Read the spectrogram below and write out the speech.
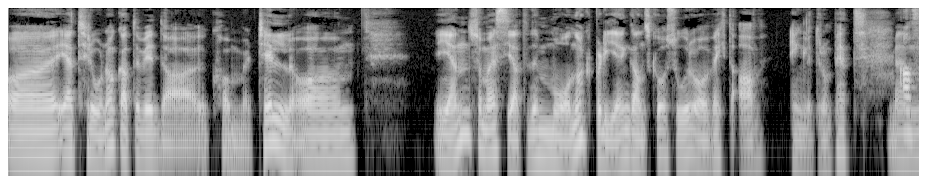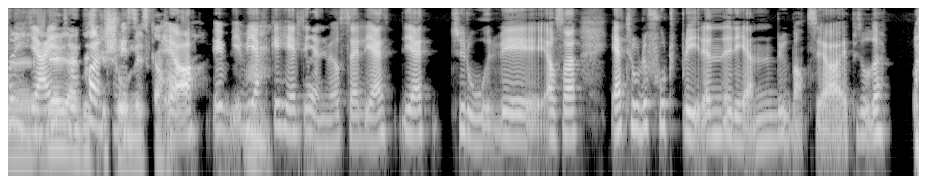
Og jeg tror nok at vi da kommer til å Igjen så må jeg si at det må nok bli en ganske stor overvekt av engletrompet. Men Altså, eh, jeg det er en diskusjon vi skal ha. Ja, vi, vi er Mm. ikke helt enige med oss selv. Jeg, jeg tror vi Altså, jeg tror det fort blir en ren Brugmansia-episode.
